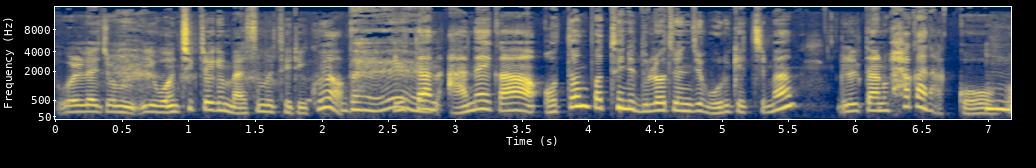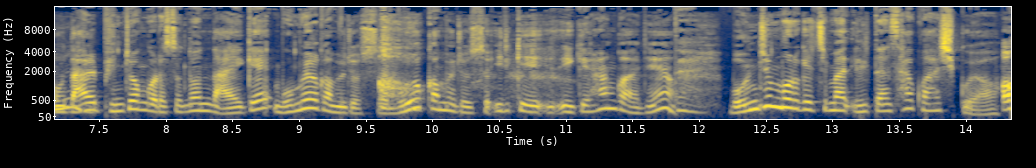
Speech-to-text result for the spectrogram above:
원래 좀 이 원칙적인 말씀을 드리고요. 네. 일단 아내가 어떤 버튼이 눌러졌는지 모르겠지만 일단 화가 났고 음. 어, 날 빈정거렸어. 넌 나에게 모멸감을 줬어. 모욕감을 줬어. 이렇게 얘기를 한 거 아니에요? 네. 뭔진 모르겠지만 일단 사과하시고요. 어.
